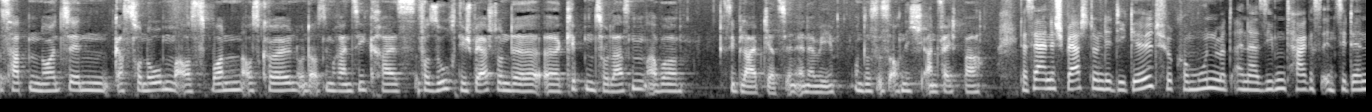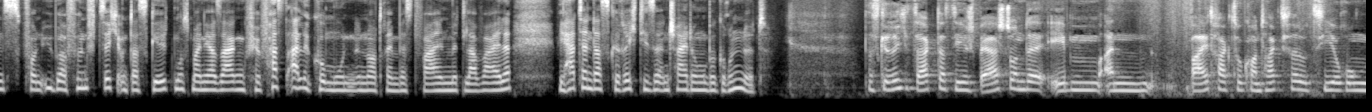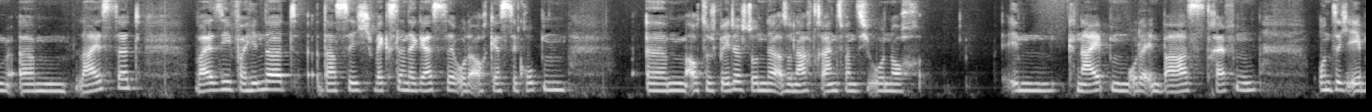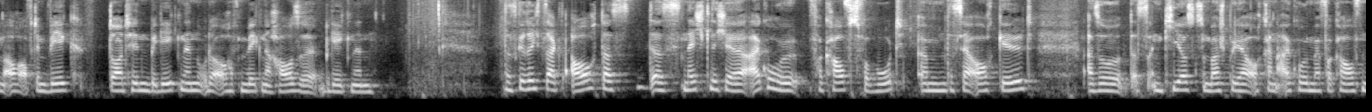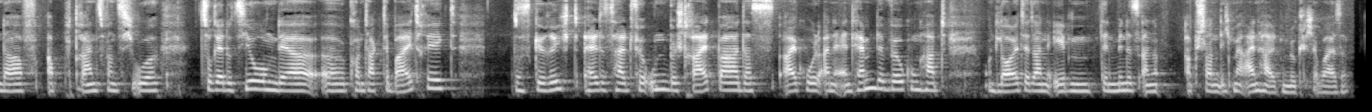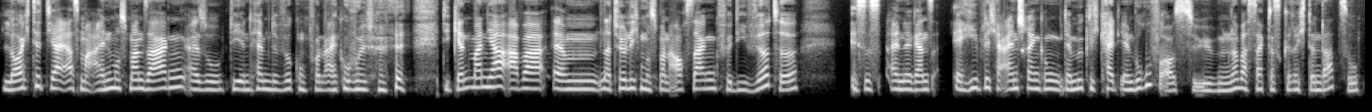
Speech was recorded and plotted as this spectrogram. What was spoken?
Es hatten 19 Gastronomen aus Bonn, aus Köln und aus dem Rhein-Sieg-Kreis versucht, die Sperrstunde äh, kippen zu lassen, aber sie bleibt jetzt in NRW und das ist auch nicht anfechtbar. Das ist ja eine Sperrstunde, die gilt für Kommunen mit einer Sieben-Tages-Inzidenz von über 50 und das gilt, muss man ja sagen, für fast alle Kommunen in Nordrhein-Westfalen mittlerweile. Wie hat denn das Gericht diese Entscheidung begründet? Das Gericht sagt, dass die Sperrstunde eben einen Beitrag zur Kontaktreduzierung ähm, leistet weil sie verhindert, dass sich wechselnde Gäste oder auch Gästegruppen ähm, auch zu später Stunde, also nach 23 Uhr noch in Kneipen oder in Bars treffen und sich eben auch auf dem Weg dorthin begegnen oder auch auf dem Weg nach Hause begegnen. Das Gericht sagt auch, dass das nächtliche Alkoholverkaufsverbot, ähm, das ja auch gilt, also dass ein Kiosk zum Beispiel ja auch kein Alkohol mehr verkaufen darf ab 23 Uhr, zur Reduzierung der äh, Kontakte beiträgt. Das Gericht hält es halt für unbestreitbar, dass Alkohol eine enthemmende Wirkung hat und Leute dann eben den Mindestabstand nicht mehr einhalten, möglicherweise. Leuchtet ja erstmal ein, muss man sagen. Also die enthemmende Wirkung von Alkohol, die kennt man ja. Aber ähm, natürlich muss man auch sagen, für die Wirte ist es eine ganz erhebliche Einschränkung der Möglichkeit, ihren Beruf auszuüben. Ne? Was sagt das Gericht denn dazu?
